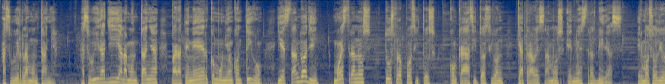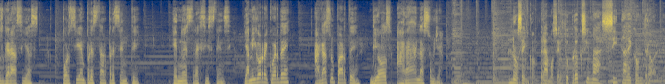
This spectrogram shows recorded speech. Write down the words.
a subir la montaña, a subir allí a la montaña para tener comunión contigo y estando allí, muéstranos tus propósitos con cada situación que atravesamos en nuestras vidas. Hermoso Dios, gracias por siempre estar presente en nuestra existencia. Y amigo, recuerde, haga su parte, Dios hará la suya. Nos encontramos en tu próxima cita de control.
